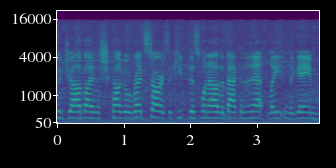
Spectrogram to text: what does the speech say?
good job by the Chicago Red Stars to keep this one out of the back of the net late in the game.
